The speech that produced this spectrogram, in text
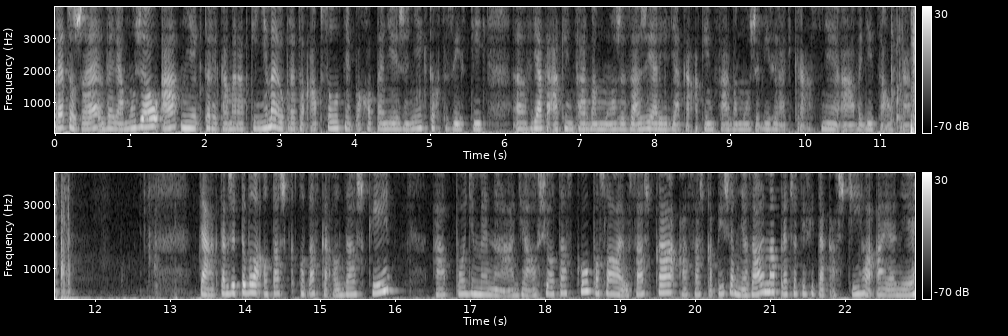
pretože veľa mužov a niektoré kamarátky nemajú preto absolútne pochopenie, že niekto chce zistiť, eh, vďaka akým farbám môže môže zažiariť, vďaka akým farbám môže vyzerať krásne a vedieť sa upraviť. Tak, takže to bola otázka, otázka od Dašky. A poďme na ďalšiu otázku. Poslala ju Saška a Saška píše, mňa zaujíma, prečo ty si taká štíhla a ja nie.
